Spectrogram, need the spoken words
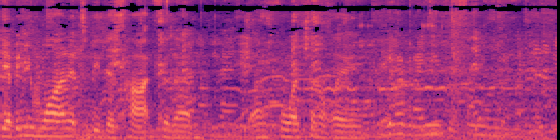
Yeah, but you want it to be this hot for them, unfortunately. Yeah, but I need the sunlight.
